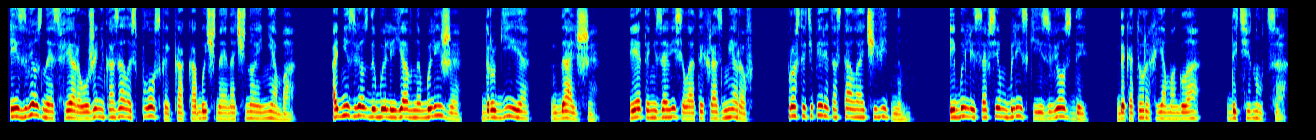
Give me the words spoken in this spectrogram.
И звездная сфера уже не казалась плоской, как обычное ночное небо. Одни звезды были явно ближе, другие — дальше. И это не зависело от их размеров, Просто теперь это стало очевидным. И были совсем близкие звезды, до которых я могла дотянуться.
